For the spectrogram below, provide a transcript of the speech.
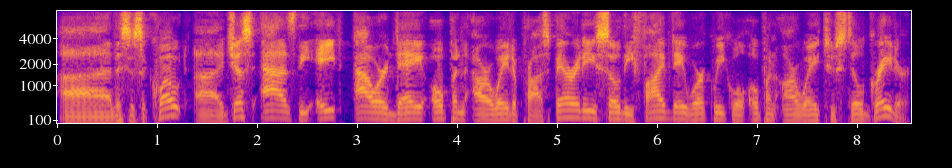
Uh, this is a quote, uh, just as the eight hour day opened our way to prosperity, so the five day work week will open our way to still greater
